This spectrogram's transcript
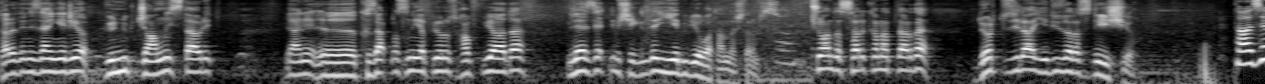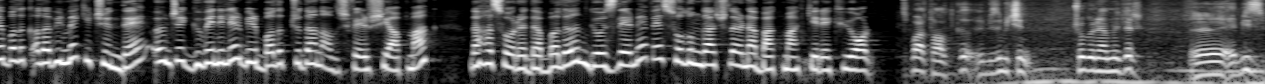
Karadeniz'den geliyor. Günlük canlı istavrit. Yani e, kızartmasını yapıyoruz hafif yağda. Lezzetli bir şekilde yiyebiliyor vatandaşlarımız. Şu anda sarı kanatlarda 400 ila 700 arası değişiyor. Taze balık alabilmek için de önce güvenilir bir balıkçıdan alışveriş yapmak, daha sonra da balığın gözlerine ve solungaçlarına bakmak gerekiyor. Isparta halkı bizim için çok önemlidir. Ee, biz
